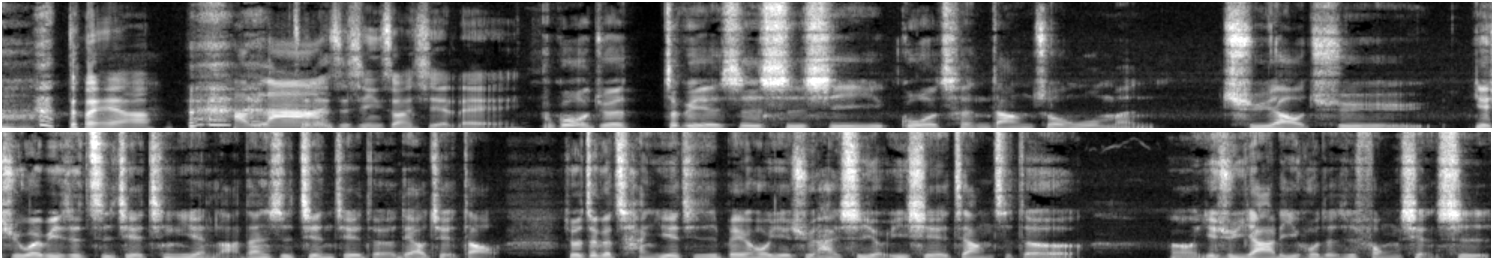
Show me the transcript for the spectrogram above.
对啊，好啦，真的是心酸血泪。不过我觉得这个也是实习过程当中我们需要去，也许未必是直接经验啦，但是间接的了解到，就这个产业其实背后也许还是有一些这样子的，呃，也许压力或者是风险是，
